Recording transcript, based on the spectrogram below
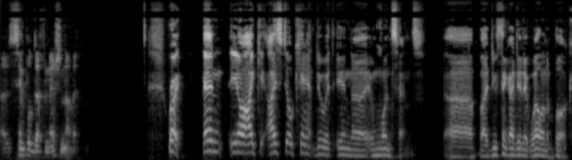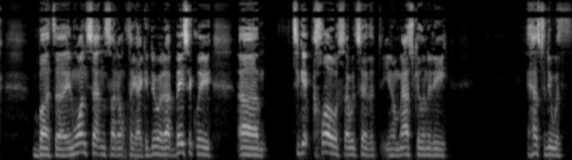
a, simple definition of it. Right, and you know, I, I still can't do it in uh, in one sentence. Uh, I do think I did it well in a book, but uh, in one sentence, I don't think I could do it. I basically, um, to get close, I would say that you know, masculinity has to do with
